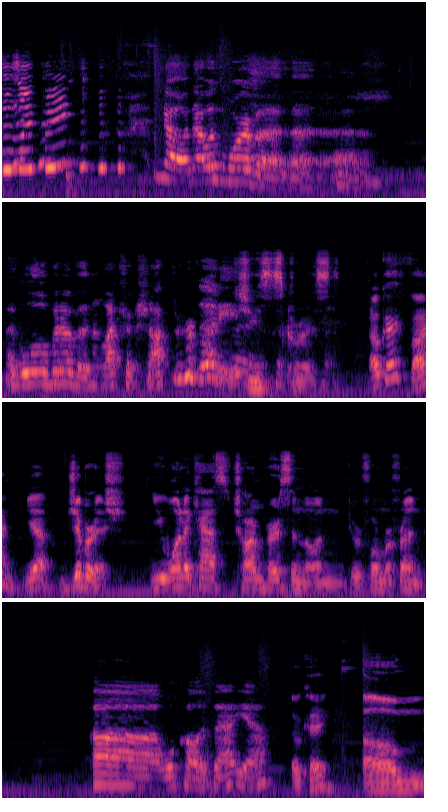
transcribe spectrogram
I think. No, that was more of a, a, a like a little bit of an electric shock through her body. Jesus Christ. Okay, fine. Yeah, gibberish. You want to cast Charm Person on your former friend? Uh, we'll call it that. Yeah. Okay. Um,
